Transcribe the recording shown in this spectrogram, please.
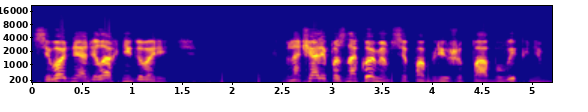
Сегодня о делах не говорить. Вначале познакомимся поближе, пообвыкнем,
